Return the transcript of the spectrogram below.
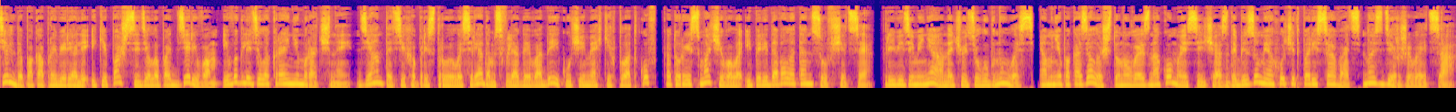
Тильда, пока проверяли экипаж, сидела под деревом и выглядела крайне мрачной. Дианта тихо пристроилась рядом с флягой воды и кучей мягких платков, которые смачивала и передавала танцовщице. При виде меня она чуть улыбнулась, а мне показалось, что новая знакомая сейчас до безумия хочет порисовать, но сдерживается.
